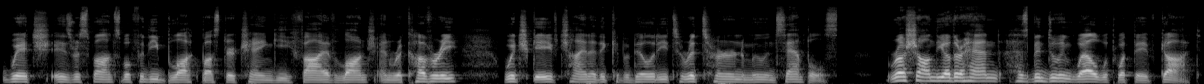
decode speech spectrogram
which is responsible for the blockbuster Chang'e 5 launch and recovery, which gave China the capability to return moon samples. Russia, on the other hand, has been doing well with what they've got.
